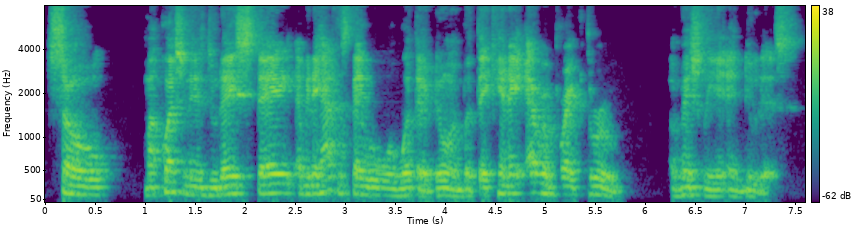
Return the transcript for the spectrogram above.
so my question is, do they stay? I mean, they have to stay with, with what they're doing, but they can they ever break through eventually and do this?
